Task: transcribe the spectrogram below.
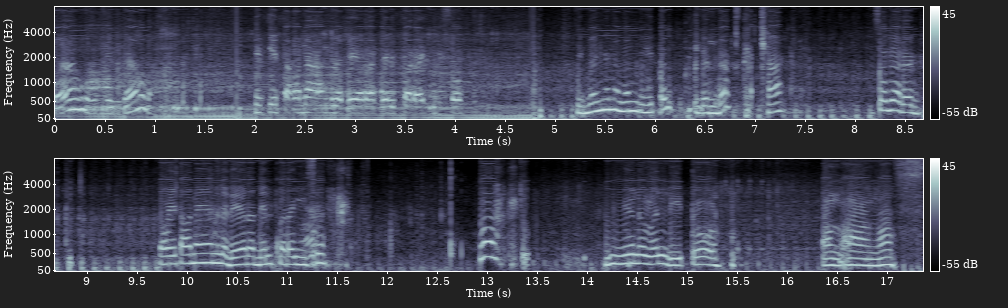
wow. Ganda. Kikita ko na ang Ladera del Paraiso. Tignan nyo naman dito. Ganda. Ha? So, Garod, Nakita ko na yung Ladera del Paraiso. Ah, yun yun naman dito. Ang angas.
